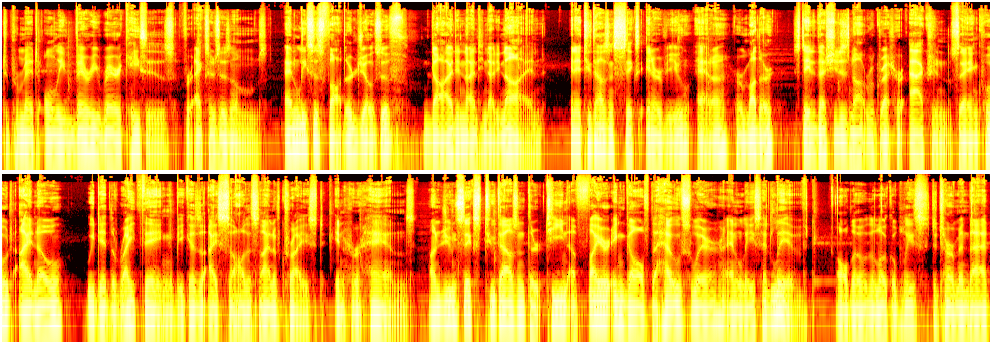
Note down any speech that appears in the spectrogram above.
to permit only very rare cases for exorcisms. Anneliese's father, Joseph, died in 1999. In a 2006 interview, Anna, her mother, stated that she does not regret her actions, saying, quote, I know we did the right thing because I saw the sign of Christ in her hands. On June 6, 2013, a fire engulfed the house where Anneliese had lived. Although the local police determined that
